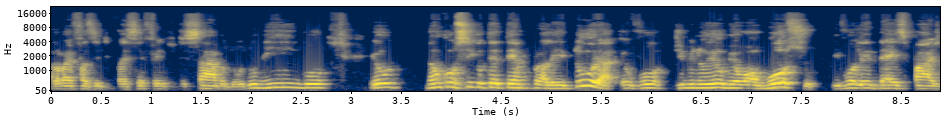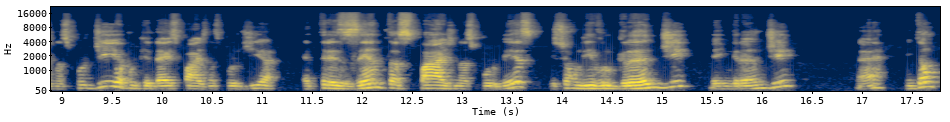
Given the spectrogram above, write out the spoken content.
ela vai, fazer, vai ser feito de sábado ou domingo. Eu não consigo ter tempo para leitura, eu vou diminuir o meu almoço e vou ler 10 páginas por dia, porque 10 páginas por dia é 300 páginas por mês. Isso é um livro grande, bem grande. Né? Então,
